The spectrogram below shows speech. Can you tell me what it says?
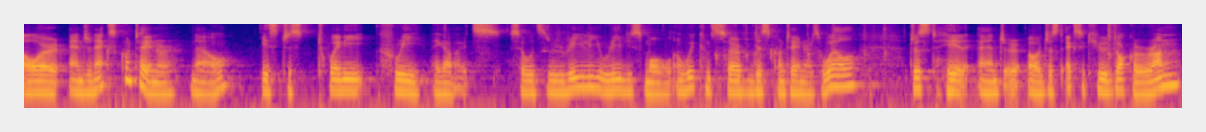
our Nginx container now is just 23 megabytes. So it's really, really small. And we can serve this container as well. Just hit enter or just execute docker run.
